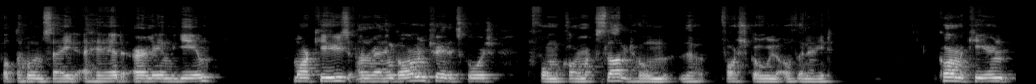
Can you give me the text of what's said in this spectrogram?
put the home side ahead early in the game. Mark Hughes and Ryan Gorman traded scores before McCormack slotted home the first goal of the night. Cormac Kieran,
